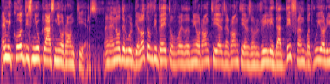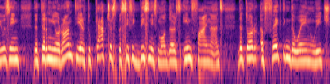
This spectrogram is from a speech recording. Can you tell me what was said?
And we call this new class neo-rentiers. And I know there will be a lot of debate of whether neo-rentiers and rentiers are really that different, but we are using the term neo-rentier to capture specific business models in finance that are affecting the way in which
